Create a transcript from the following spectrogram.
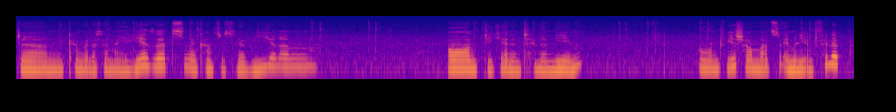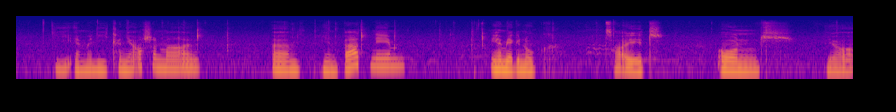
Dann können wir das ja mal hier setzen. Dann kannst du es servieren. Und die gerne einen Teller nehmen. Und wir schauen mal zu Emily und Philipp. Die Emily kann ja auch schon mal ähm, hier ein Bad nehmen. Wir haben ja genug Zeit und ja.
